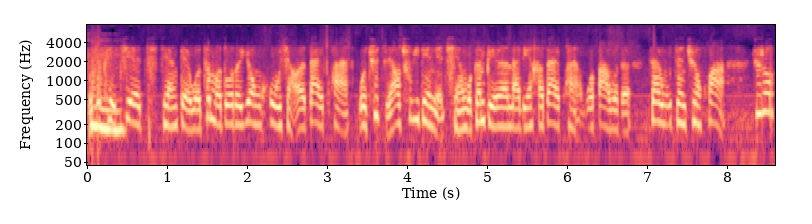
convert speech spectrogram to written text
我就可以借钱给我这么多的用户小额贷款，我去只要出一点点钱，我跟别人来联合贷款，我把我的债务证券化。就说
